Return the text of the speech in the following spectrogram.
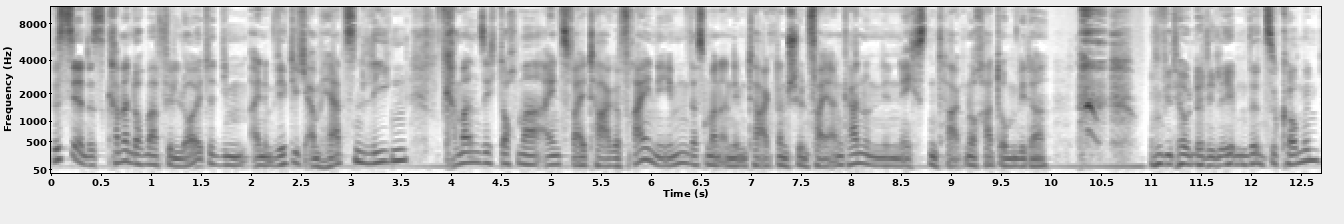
wisst ihr, das kann man doch mal für Leute, die einem wirklich am Herzen liegen, kann man sich doch mal ein, zwei Tage frei nehmen, dass man an dem Tag dann schön feiern kann und den nächsten Tag noch hat, um wieder, um wieder unter die Lebenden zu kommen.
